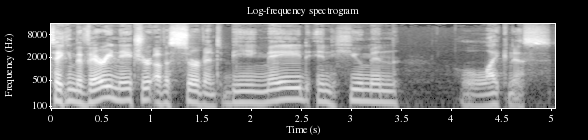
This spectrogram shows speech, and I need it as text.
taking the very nature of a servant being made in human likeness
